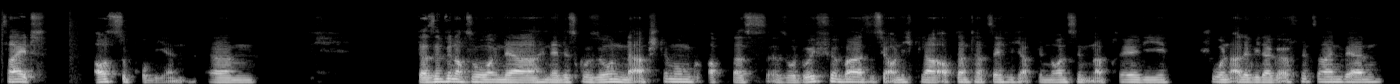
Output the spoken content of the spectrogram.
Zeit auszuprobieren. Ähm, da sind wir noch so in der, in der Diskussion, in der Abstimmung, ob das äh, so durchführbar ist. Es ist ja auch nicht klar, ob dann tatsächlich ab dem 19. April die Schulen alle wieder geöffnet sein werden.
